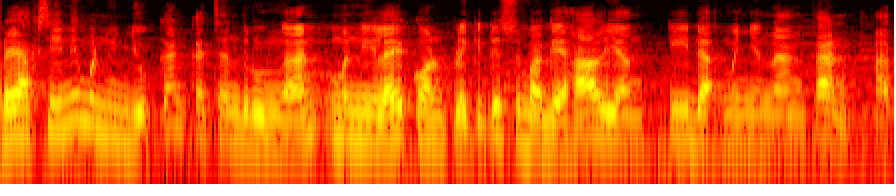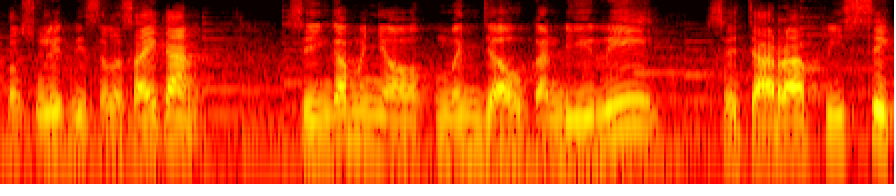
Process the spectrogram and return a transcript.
Reaksi ini menunjukkan kecenderungan menilai konflik itu sebagai hal yang tidak menyenangkan atau sulit diselesaikan, sehingga menjauhkan diri secara fisik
